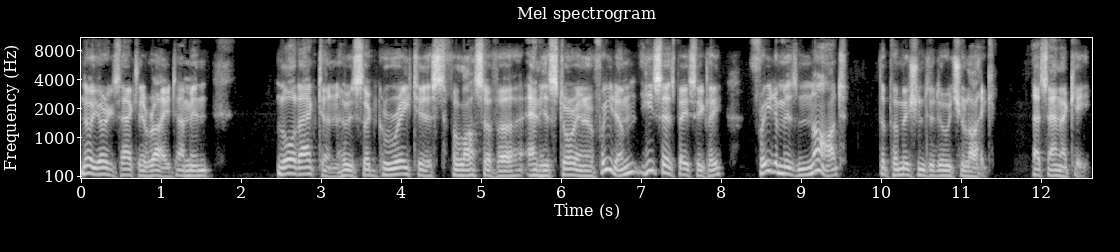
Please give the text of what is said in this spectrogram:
No, you're exactly right. I mean, Lord Acton, who's the greatest philosopher and historian of freedom, he says basically freedom is not the permission to do what you like. That's anarchy.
